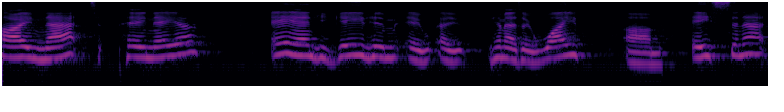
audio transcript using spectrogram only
Painat Paneah, and he gave him, a, a, him as a wife um, Asenath,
